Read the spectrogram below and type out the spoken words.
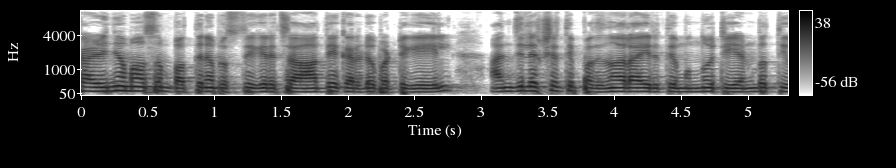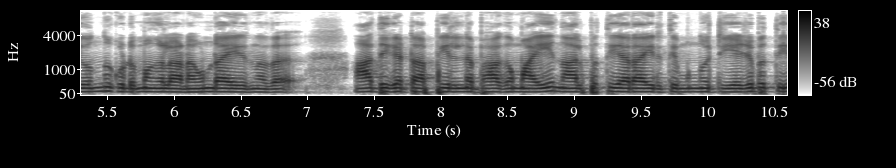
കഴിഞ്ഞ മാസം പത്തിന് പ്രസിദ്ധീകരിച്ച ആദ്യ കരട് പട്ടികയിൽ അഞ്ച് ലക്ഷത്തി പതിനാലായിരത്തി മുന്നൂറ്റി എൺപത്തി ഒന്ന് കുടുംബങ്ങളാണ് ഉണ്ടായിരുന്നത്. ആദ്യഘട്ട അപ്പീലിന്റെ ഭാഗമായി നാൽപ്പത്തിയാറായിരത്തി മുന്നൂറ്റി എഴുപത്തി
